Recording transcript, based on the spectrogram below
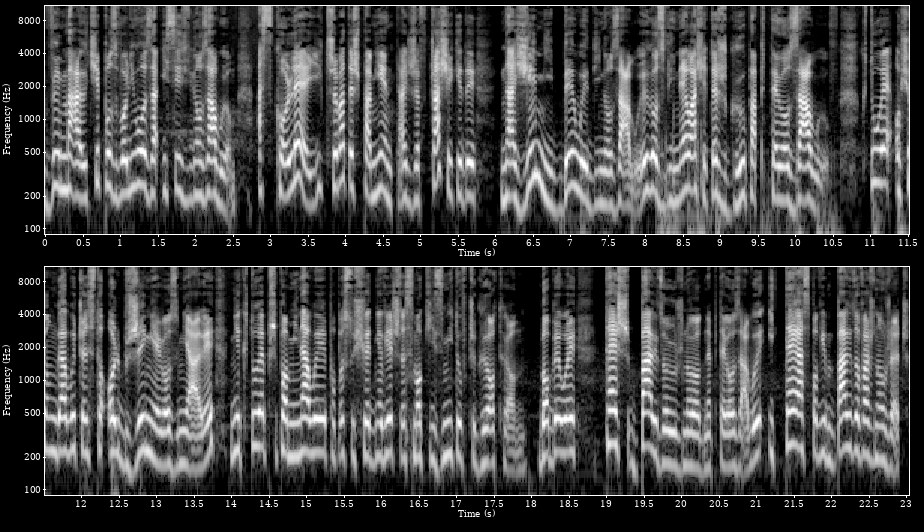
wymarcie pozwoliło zaistnieć dinozaurom. A z kolei trzeba też pamiętać, że w czasie, kiedy na Ziemi były dinozaury, rozwinęła się też grupa pterozaurów, które osiągały często olbrzymie rozmiary, niektóre przypominały po prostu średniowieczne smoki z mitów czy grotron, bo były też bardzo różnorodne pterozaury i teraz powiem bardzo ważną rzecz,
